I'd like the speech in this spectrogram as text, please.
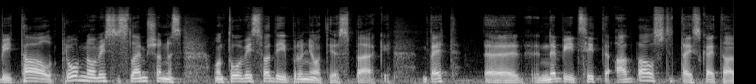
bija tālu prom no visas lemšanas, un to visu vadīja bruņoties spēki. Bet nebija cita atbalsta. Tā skaitā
